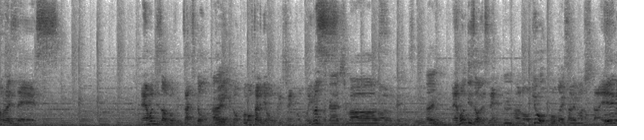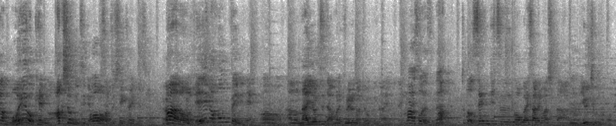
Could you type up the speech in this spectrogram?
サムライズです、えー本日は僕ザキとはい。のこの2人でお送りしたいと思います、お願いします。はいお願いします。はい。えー本日はですね、うん。あの今日公開されました映画「燃えよ剣」のアクションについて考察していきたいんですよ。まああの映画本編にねうあの内容についてあんまり触れるのはよくないので。ん。まあそうですね。まあ、ちょっと先日公開されました、うん。YouTube の方で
